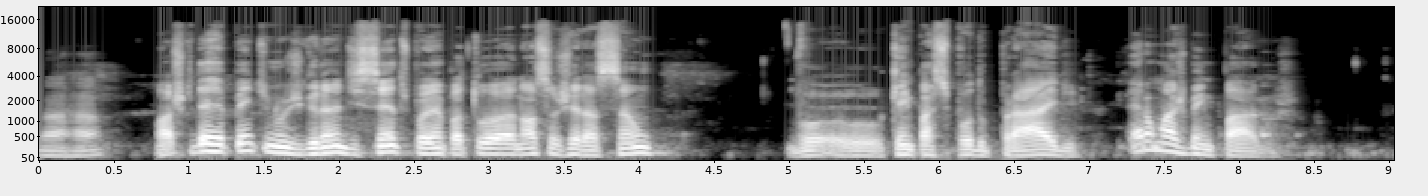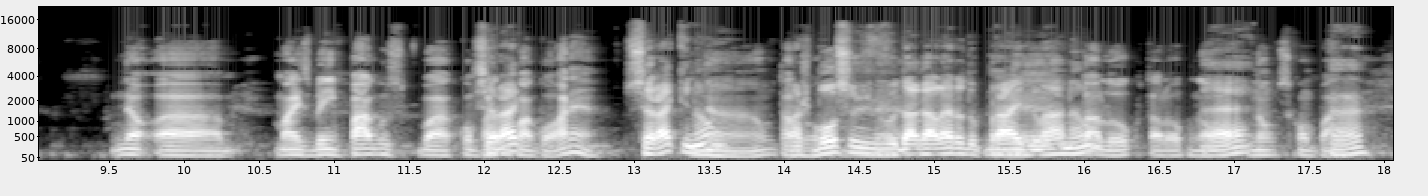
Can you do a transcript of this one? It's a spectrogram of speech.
Aham. Eu Acho que de repente nos grandes centros, por exemplo, a tua a nossa geração, quem participou do Pride, eram mais bem pagos. Não, ah, mais bem pagos ah, comparado Será com que- agora? Será que não? Não, tá As louco. bolsas Não. da galera do Pride lá, não? Tá louco, tá louco. Não, É? não se compara. É.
